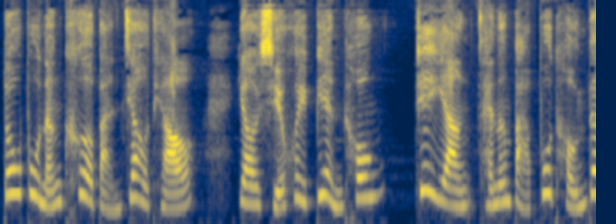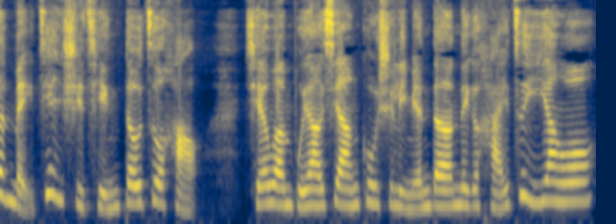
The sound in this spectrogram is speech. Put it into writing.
都不能刻板教条，要学会变通，这样才能把不同的每件事情都做好。千万不要像故事里面的那个孩子一样哦。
